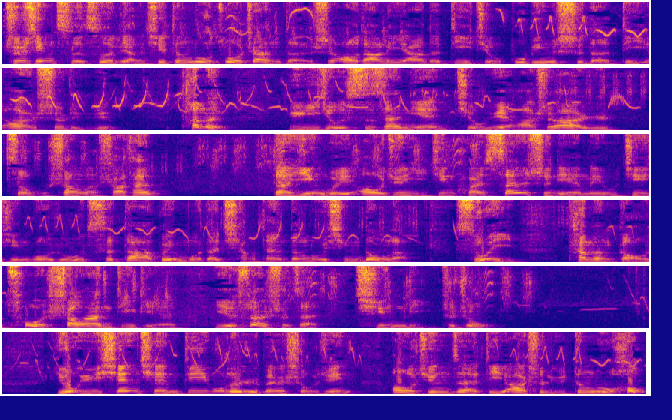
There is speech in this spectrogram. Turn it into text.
执行此次两栖登陆作战的是澳大利亚的第九步兵师的第二十旅，他们于1943年9月22日走上了沙滩。但因为澳军已经快三十年没有进行过如此大规模的抢滩登陆行动了，所以他们搞错上岸地点也算是在情理之中。由于先前低估了日本守军，澳军在第二十旅登陆后，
